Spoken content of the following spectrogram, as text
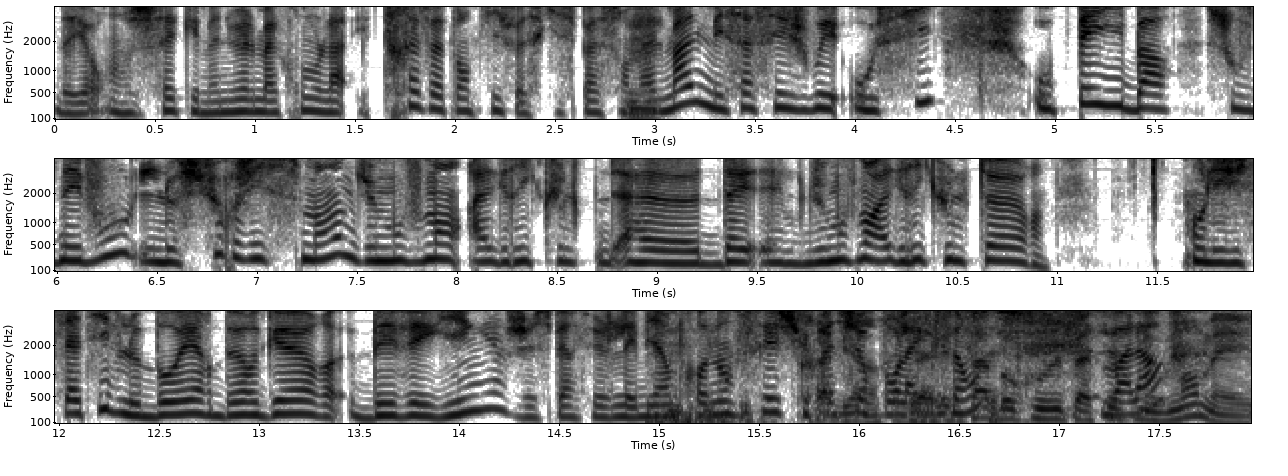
D'ailleurs, on sait qu'Emmanuel Macron, là, est très attentif à ce qui se passe en mm. Allemagne, mais ça s'est joué aussi aux Pays-Bas. Souvenez-vous, le surgissement du mouvement, euh, du mouvement agriculteur aux législatives, le Boer Burger Beweging, j'espère que je l'ai bien prononcé, je suis pas sûre pour l'accent. pas beaucoup vu passer ce mouvement, mais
